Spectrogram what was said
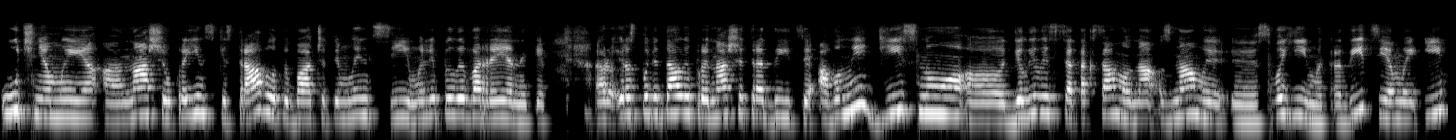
учнями наші українські страви. От ви бачите, млинці, ми ліпили вареники, розповідали про наші традиції. А вони дійсно е, ділилися так само на, з нами е, своїми традиціями і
